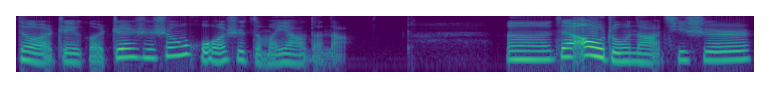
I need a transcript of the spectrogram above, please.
的这个真实生活是怎么样的呢？嗯，在澳洲呢，其实。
